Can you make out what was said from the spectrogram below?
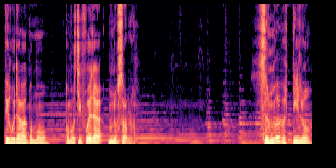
figuraba como, como si fuera uno solo. Su nuevo estilo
